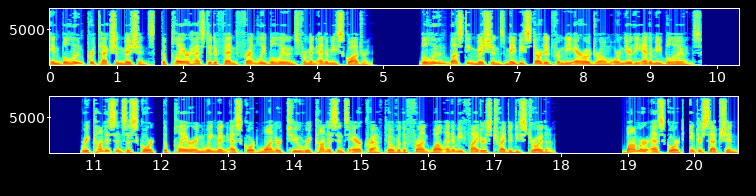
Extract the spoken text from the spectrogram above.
In balloon protection missions, the player has to defend friendly balloons from an enemy squadron. Balloon busting missions may be started from the aerodrome or near the enemy balloons. Reconnaissance escort – The player and wingman escort one or two reconnaissance aircraft over the front while enemy fighters try to destroy them. Bomber escort, interception,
